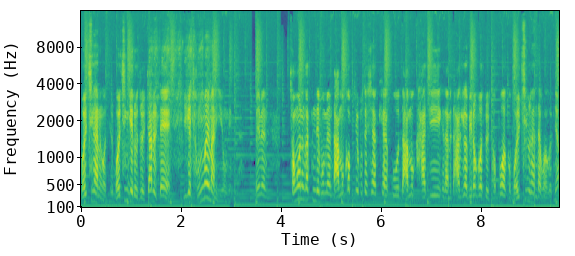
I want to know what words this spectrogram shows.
멀칭하는 것들, 멀칭 재료들 자를 때 이게 정말 많이 이용됩니다. 왜냐면 정원 같은 데 보면 나무 껍질부터 시작해갖고 나무 가지, 그 다음에 낙엽 이런 것들 덮어갖고 멀칭을 한다고 하거든요.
